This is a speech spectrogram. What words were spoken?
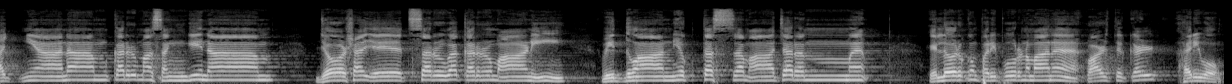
அஜானாம் கர்ம சங்கினாம் ஜோஷயேத் சர்வ கர்மாணி வித்வான் யுக்த சமாச்சரன். எல்லோருக்கும் பரிபூர்ணமான வாழ்த்துக்கள். ஹரிவோம்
